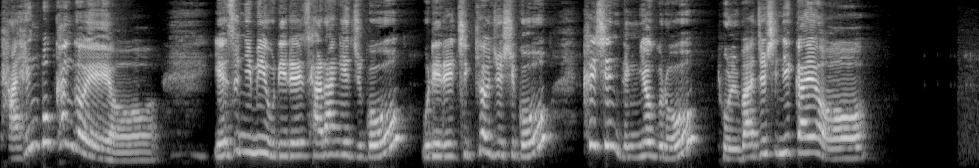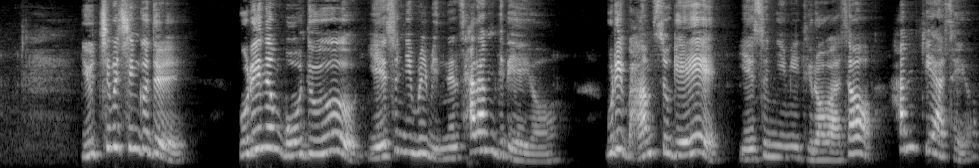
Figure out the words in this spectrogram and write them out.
다 행복한 거예요. 예수님이 우리를 사랑해주고 우리를 지켜주시고 크신 능력으로 돌봐주시니까요. 유치부 친구들, 우리는 모두 예수님을 믿는 사람들이에요. 우리 마음속에 예수님이 들어와서 함께 하세요.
